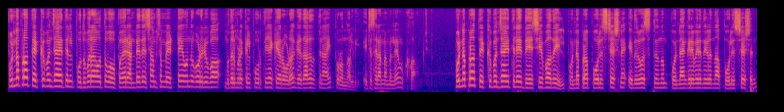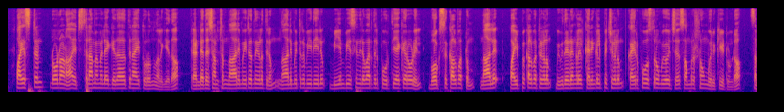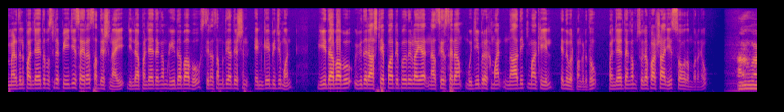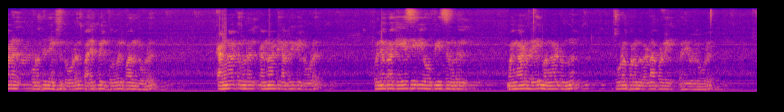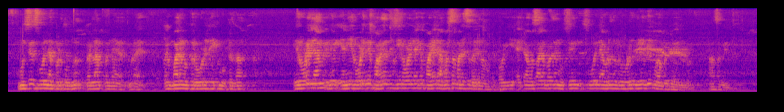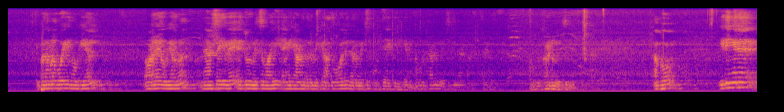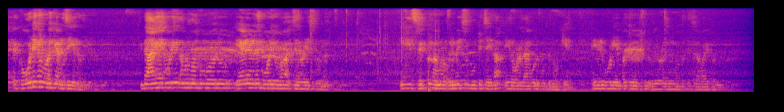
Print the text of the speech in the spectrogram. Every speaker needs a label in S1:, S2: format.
S1: പുന്നപ്ര തെക്ക് പഞ്ചായത്തിൽ പൊതുമരാമത്ത് വകുപ്പ് രണ്ട് ദശാംശം എട്ട് ഒന്ന് കോടി രൂപ മുതൽ മുടക്കിൽ പൂർത്തിയാക്കിയ റോഡ് ഗതാഗതത്തിനായി തുറന്നു നൽകി. H Salam M L A ഉദ്ഘാടനം പുന്നപ്ര തെക്ക് പഞ്ചായത്തിലെ ദേശീയപാതയിൽ പുന്നപ്ര പോലീസ് സ്റ്റേഷന് എതിർവശത്തു നിന്നും പൊന്നാങ്കരി വരെ നീളുന്ന പോലീസ് സ്റ്റേഷൻ പയസ്റ്റൺ റോഡാണ് H Salam M L A ഗതാഗതത്തിനായി തുറന്നു നൽകിയത്. രണ്ട് ദശാംശം നാല് മീറ്റർ നീളത്തിലും നാല് മീറ്റർ വീതിയിലും ബി എം ബി സി നിലവാരത്തിൽ പൂർത്തിയാക്കിയ റോഡിൽ ബോക്സ് കൾവർട്ടും നാല് പൈപ്പ് കൾവർട്ടുകളും വിവിധയിടങ്ങളിൽ കരിങ്കൽ പിച്ചുകളും കയർപോസ്റ്ററും ഉപയോഗിച്ച് സംരക്ഷണവും ഒരുക്കിയിട്ടുണ്ട്. സമ്മേളനത്തിൽ panchayat president P G Cyrus അധ്യക്ഷനായി ജില്ലാ പഞ്ചായത്ത് അംഗം ഗീതാബാബു സ്ഥിരസമിതി സ്ഥിരം സമിതി അധ്യക്ഷൻ എൻ കെ ബിജുമോൻ ഗീതാ ബാബു വിവിധ രാഷ്ട്രീയ പാർട്ടി പ്രതിനിധികളായ നസീർ സലാം മുജീബ് റഹ്മാൻ നാദിക് മാക്കിയിൽ എന്നിവർ പങ്കെടുത്തു. പഞ്ചായത്ത് അംഗം സുലഭ ഷാജി സ്വാഗതം പറഞ്ഞു.
S2: അറവാട് കുളത്തിൽ ജംഗ്ഷൻ റോഡ് പരപ്പിൽ പുതുവൽപാലം റോഡ് കണ്ണാട്ട് മുതൽ Kannatt കമ്പനിക്കൽ road Punnapra K C B office മുതൽ മങ്ങാട് വരെ മങ്ങാട്ടൊന്ന് ചൂളപ്പറമ്പ് വെള്ളാപ്പള്ളി വരെയുള്ള റോഡ് മുസ്ലിം സ്കൂളിന്റെ അപ്പുറത്തുനിന്ന് വെള്ളാ പിന്നെ നമ്മുടെ വെമ്പാലമുക്ക് റോഡിലേക്ക് മുട്ടുന്ന ഈ റോഡെല്ലാം ഇത് ഞാൻ ഈ റോഡിനെ പറയുന്നത് ഈ റോഡിലേക്ക് പഴയ ഒരു അവസ്ഥ മനസ്സ് വരും നമുക്ക് ഇപ്പോൾ ഈ ഏറ്റവും അവസാനം പറയുന്ന മുസ്ലിം സ്കൂളിന്റെ അവിടെ നിന്ന് റോഡ് എഴുതി പോകാൻ പറ്റുമായിരുന്നു ആ സമയത്ത്. ഇപ്പം നമ്മൾ പോയി നോക്കിയാൽ വളരെ ഉയർന്ന് നാഷണൽ ഹൈവേ ഏറ്റവും മെച്ചമായി എങ്ങനെയാണ് നിർമ്മിക്കുന്നത് അതുപോലെ നിർമ്മിച്ച് പൂർത്തിയാക്കിയിരിക്കുകയാണ്. നമ്മൾ ഉദ്ഘാടനം വെച്ചിട്ടില്ല. നമ്മൾ ഉദ്ഘാടനം വെച്ചില്ല. അപ്പോൾ ഇതിങ്ങനെ കോടികൾ മുടക്കിയാണ് ചെയ്യുന്നത്. ഇതാകെ കൂടി നമ്മൾ നോക്കുമ്പോൾ ഒരു ഏഴ് ഏഴര കോടി രൂപ ചെലവഴിച്ചിട്ടുണ്ട്. ഈ സ്ട്രിപ്പിൽ നമ്മൾ ഒരുമിച്ച് കൂട്ടി ചെയ്ത ഈ റോഡെല്ലാം കൂടി കൂട്ടി നോക്കിയാൽ ഏഴ് കോടി എൺപത്തി ലക്ഷം രൂപയോളം മൊത്തത്തിൽ ചിലവായിട്ടുണ്ട്.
